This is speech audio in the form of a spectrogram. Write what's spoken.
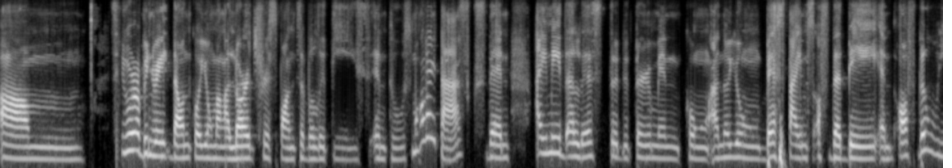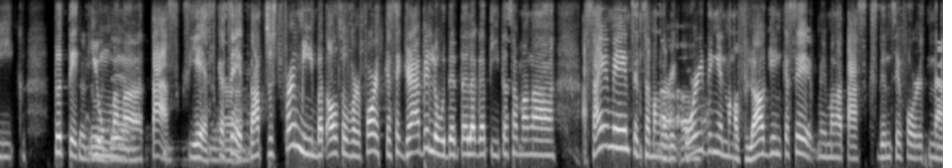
Um, siguro binreak down ko yung mga large responsibilities into smaller tasks. Then, I made a list to determine kung ano yung best times of the day and of the week to take to yung them. mga tasks. Yes, yeah. kasi not just for me, but also for fourth. Kasi grabe loaded talaga tita sa mga assignments and sa mga Uh-oh. recording and mga vlogging. Kasi may mga tasks din si fourth na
